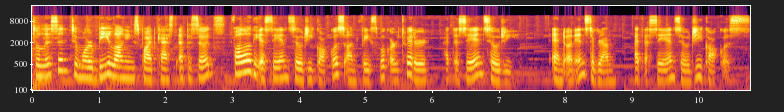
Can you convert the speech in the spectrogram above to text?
to listen to more Belongings podcast episodes, follow the ASEAN SOGIE Caucus on Facebook or Twitter at ASEAN SOGIE and on Instagram at ASEAN SOGIE Caucus.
